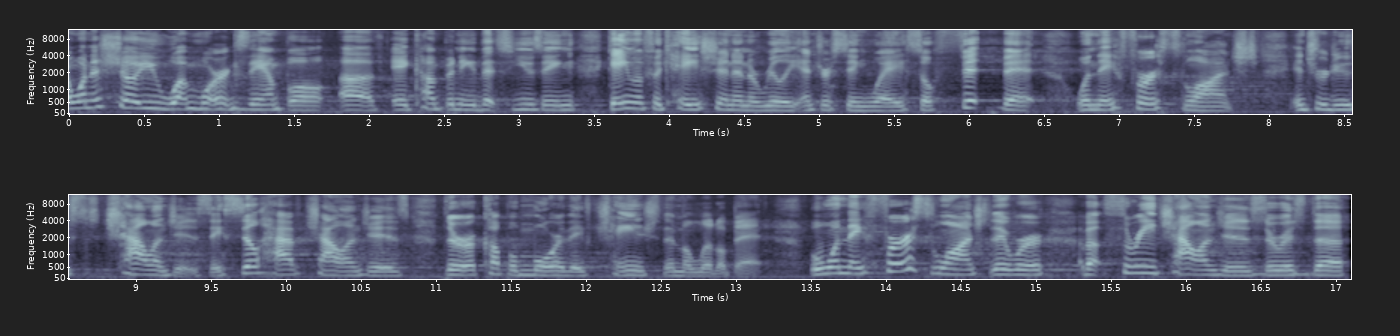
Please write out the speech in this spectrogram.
I want to show you one more example of a company that's using gamification in a really interesting way. So Fitbit, when they first launched, introduced challenges. They still have challenges. There are a couple more. They've changed them a little bit. But when they first launched, there were about three challenges. There was the,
